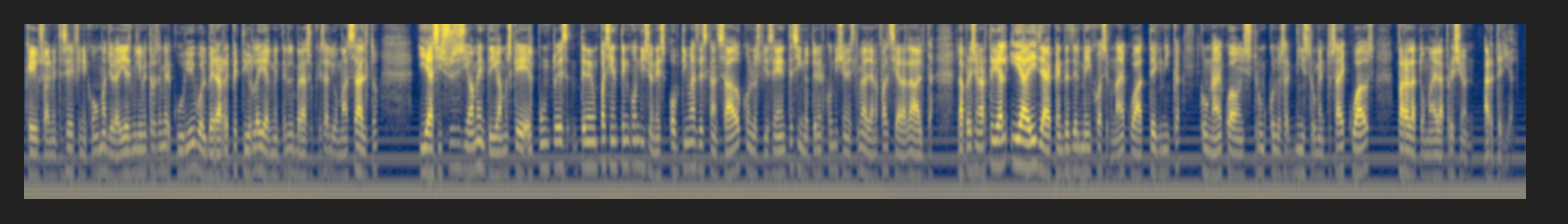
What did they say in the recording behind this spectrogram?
que usualmente se define como mayor a 10 milímetros de mercurio y volver a repetirla idealmente en el brazo que salió más alto y así sucesivamente. Digamos que el punto es tener un paciente en condiciones óptimas, descansado, con los pies sedentes y no tener condiciones que me vayan a falsear a la alta la presión arterial y ahí ya depende del médico hacer una adecuada técnica con un adecuado con los instrumentos adecuados para la toma de la presión arterial.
